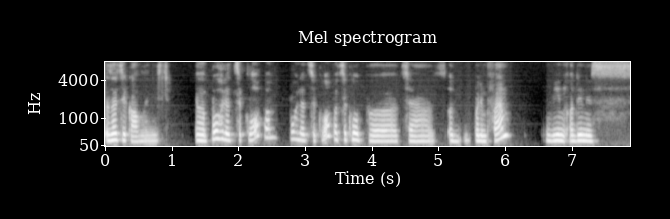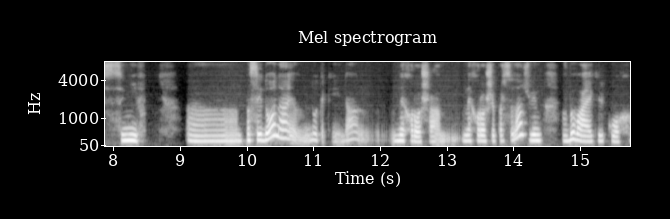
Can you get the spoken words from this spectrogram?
Зацікавленість. Е, Погляд циклопа. Погляд циклопа. Циклоп е, це полімфем. Він один із синів е, Посейдона, ну такий, да, нехороша, нехороший персонаж. Він вбиває кількох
